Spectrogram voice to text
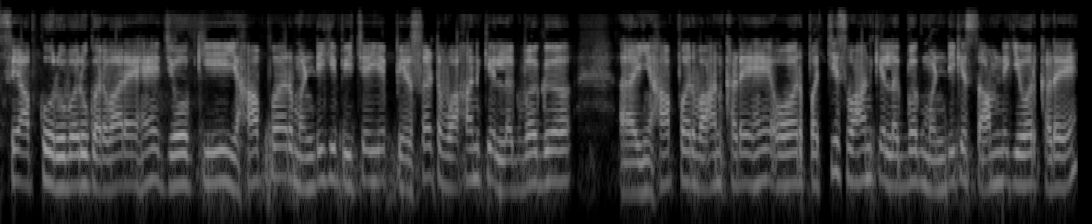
से आपको रूबरू करवा रहे हैं, जो कि यहाँ पर मंडी के पीछे ये पैंसठ वाहन के लगभग यहाँ पर वाहन खड़े हैं और 25 वाहन के लगभग मंडी के सामने की ओर खड़े हैं।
